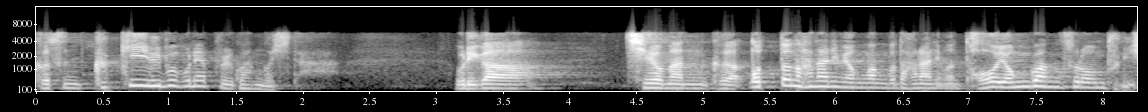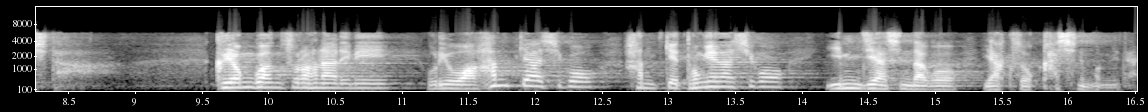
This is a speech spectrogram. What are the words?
그것은 극히 일부분에 불과한 것이다. 우리가 체험한 그 어떤 하나님의 영광보다 하나님은 더 영광스러운 분이시다. 그 영광스러운 하나님이 우리와 함께 하시고 함께 동행하시고 임재하신다고 약속하시는 겁니다.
